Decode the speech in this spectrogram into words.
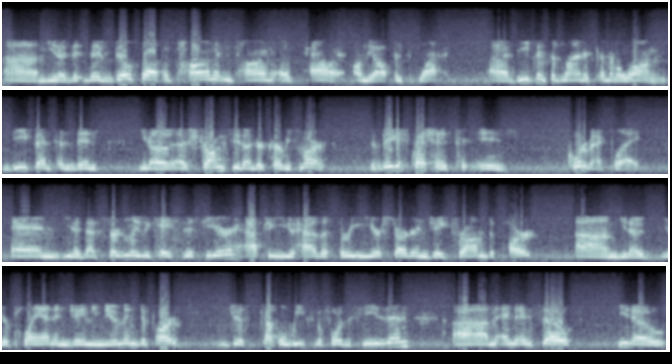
Um, you know, they, they've built up a ton and ton of talent on the offensive line. Uh, defensive line is coming along. Defense has been, you know, a strong suit under Kirby Smart. The biggest question is, is quarterback play. And, you know, that's certainly the case this year after you have a three year starter in Jake Fromm depart um, you know, your plan and Jamie Newman depart just a couple weeks before the season. Um, and, and so, you know,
